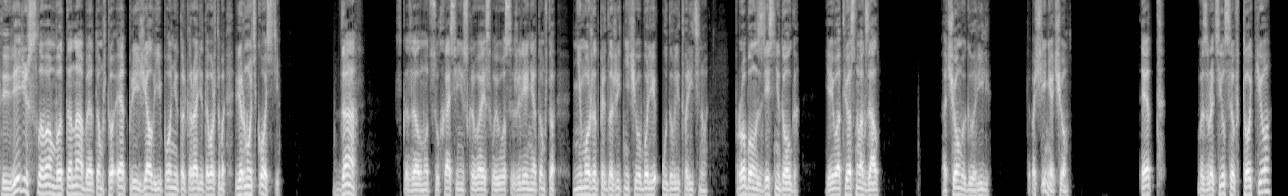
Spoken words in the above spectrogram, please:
«Ты веришь словам Ватанабе о том, что Эд приезжал в Японию только ради того, чтобы вернуть кости?» «Да», — сказал Мацухаси, не скрывая своего сожаления о том, что не может предложить ничего более удовлетворительного. «Пробовал он здесь недолго. Я его отвез на вокзал. — О чем вы говорили? — Да почти ни о чем. — Эд возвратился в Токио?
